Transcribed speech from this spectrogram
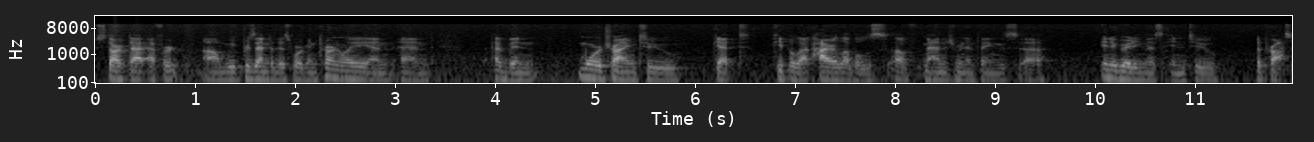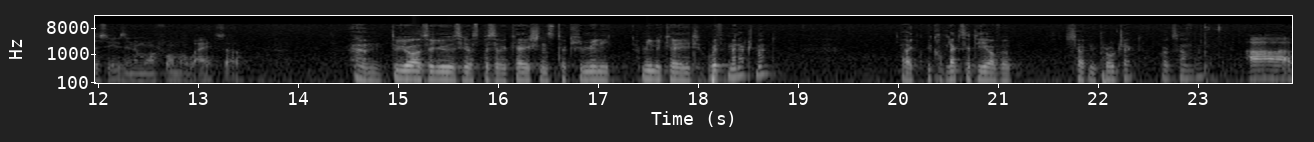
start that effort. Um, we presented this work internally and, and have been more trying to get people at higher levels of management and things uh, integrating this into the processes in a more formal way. So, Um, do you also use your specifications to communi- communicate with management? Like the complexity of a certain project, for example? uh,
